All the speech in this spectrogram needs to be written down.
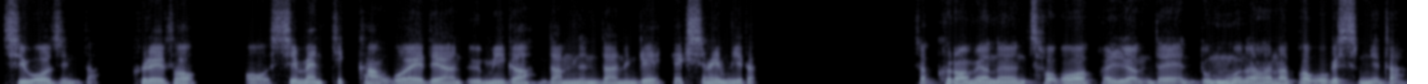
지워진다. 그래서 어, 시멘틱한 거에 대한 의미가 남는다는 게 핵심입니다. 자, 그러면은 저거와 관련된 논문을 하나 봐보겠습니다.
